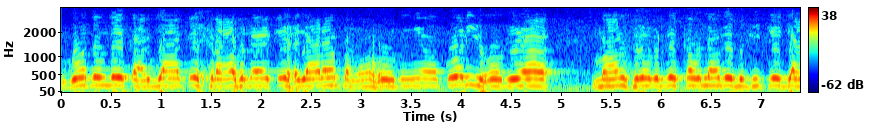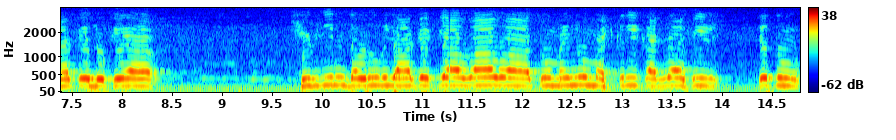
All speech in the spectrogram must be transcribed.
ਗੋਤਮ ਦੇ ਘਰ ਜਾ ਕੇ ਸ਼ਰਾਫ ਲੈ ਕੇ ਹਜ਼ਾਰਾਂ ਭਗਾਂ ਹੋ ਗਈਆਂ। ਕੋੜੀ ਹੋ ਗਿਆ। ਮਾਨਸਰੋਵਰ ਦੇ ਕੌਲਾਂ ਦੇ ਬਗੀਚੇ ਜਾ ਕੇ ਲੁਕਿਆ। ਸ਼ਿਵ ਜੀ ਨੂੰ ਦੌਰੂ ਵਜਾ ਕੇ ਕਿਹਾ ਵਾਹ ਵਾਹ ਤੂੰ ਮੈਨੂੰ ਮਸ਼ਕਰੀ ਕਰਦਾ ਸੀ ਤੇ ਤੂੰ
